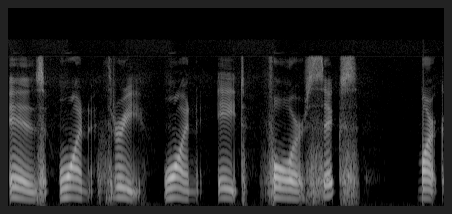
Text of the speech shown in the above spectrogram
is 131846. Mark.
